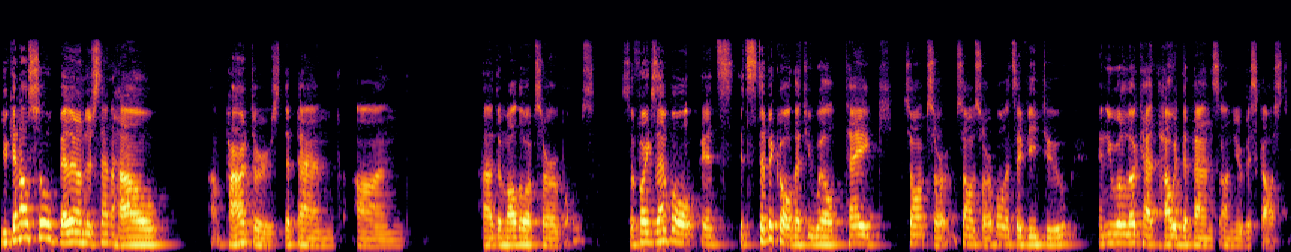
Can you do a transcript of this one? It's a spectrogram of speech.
You can also better understand how um, parameters depend on uh, the model observables. So for example, it's, it's typical that you will take some, observ some observable, let's say V2, and you will look at how it depends on your viscosity.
